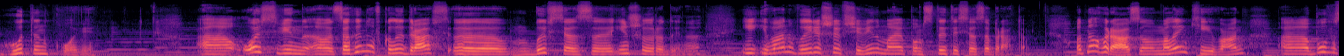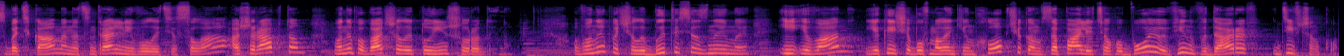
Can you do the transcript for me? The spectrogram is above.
Гутенкові. Ось він е, загинув, коли драв, е, бився з іншою родиною. І Іван вирішив, що він має помститися за брата. Одного разу маленький Іван е, був з батьками на центральній вулиці села, аж раптом вони побачили ту іншу родину. Вони почали битися з ними, і Іван, який ще був маленьким хлопчиком, в запалі цього бою він вдарив дівчинку,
